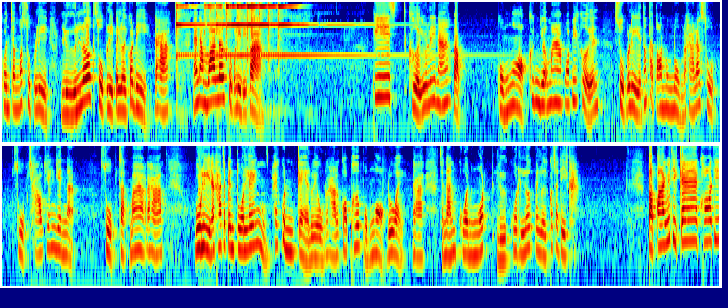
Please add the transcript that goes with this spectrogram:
ควรจะงดสูบบุหรี่ หรือเลิกสูบบุหรี่ไปเลยก็ดีนะคะ แนะนำว่าเลิกสูบบุหรี่ดีกว่า พี่เขยยูรี่นะแบบผมงอกขึ้นเยอะมากเพราะพี่เขยสูบบุหรี่ตั้งแต่ตอนหนุ่มๆนะคะ แล้วสูบสูบเช้าเที่ยงเย็นน่ะ สูบจัดมากนะคะ บุหรี่นะคะจะเป็นตัวเร่งให้คุณแก่เร็วนะคะ แล้วก็เพิ่มผมงอกด้วยนะคะ ฉะนั้นควรงดหรือควรเลิกไปเลยก็จะดีค่ะ ต่อไปวิธีแก้ข้อที่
